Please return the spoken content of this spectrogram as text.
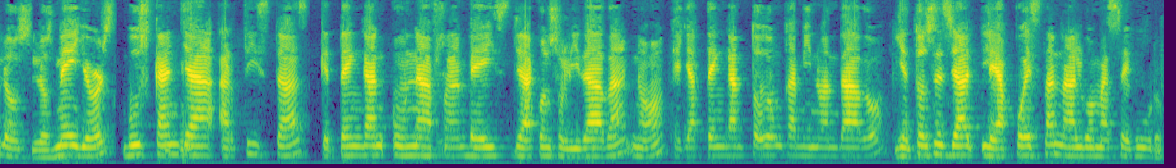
los, los majors buscan ya artistas que tengan una fan base ya consolidada, ¿no? Que ya tengan todo un camino andado y entonces ya le apuestan a algo más seguro.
